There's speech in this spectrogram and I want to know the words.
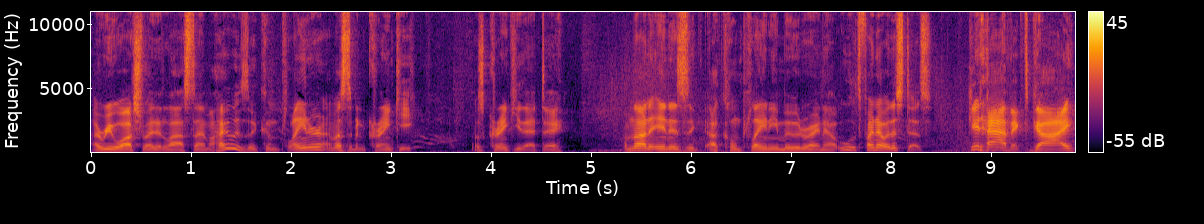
I rewatched what I did last time. I was a complainer. I must have been cranky. I was cranky that day. I'm not in as a, a complainy mood right now. Ooh, let's find out what this does. Get havocked, guy.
